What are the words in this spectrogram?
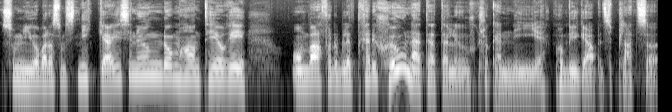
som jobbade som snickare i sin ungdom, har en teori om varför det blev tradition att äta lunch klockan nio på byggarbetsplatser.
